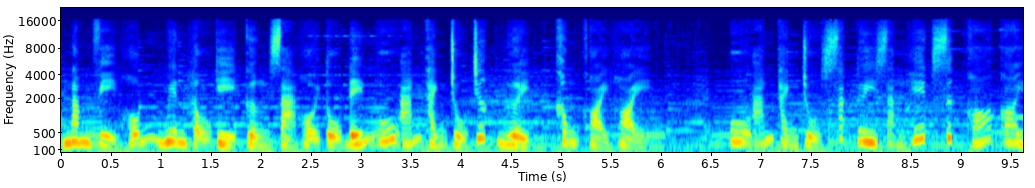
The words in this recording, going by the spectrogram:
Năm vị hốn nguyên hậu kỳ cường giả hội tụ đến U án thành chủ trước người, Không khỏi hỏi. U án thành chủ sắc tuy rằng hết sức khó coi,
